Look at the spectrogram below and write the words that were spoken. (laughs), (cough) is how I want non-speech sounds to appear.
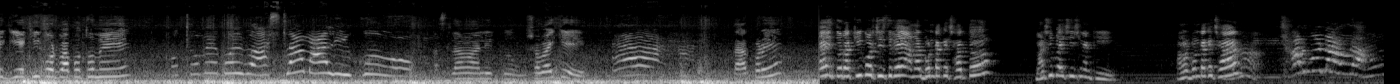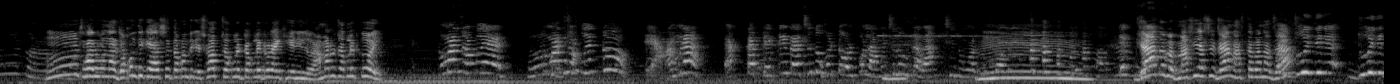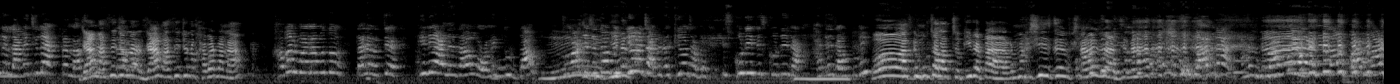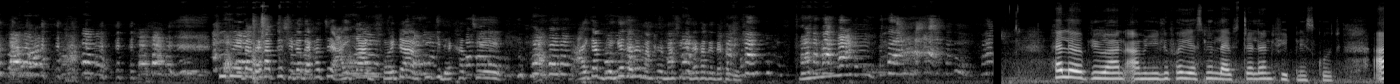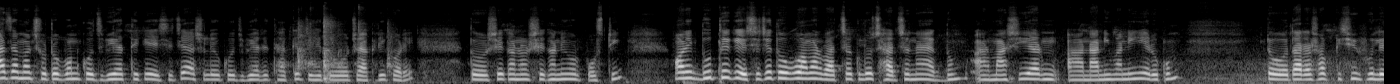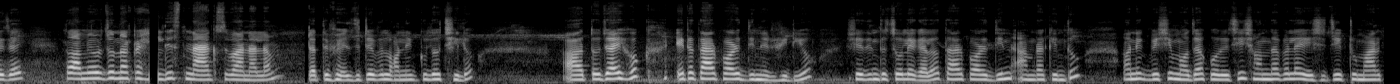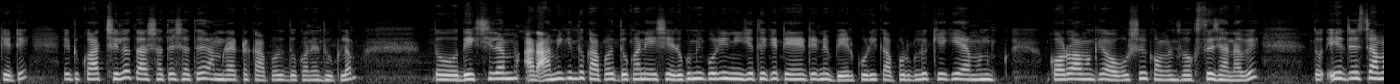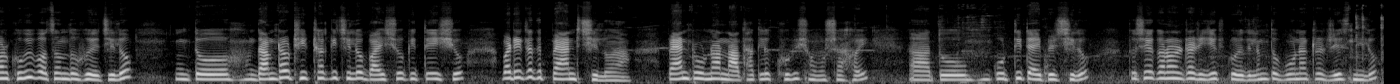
বাড়ি গিয়ে কি করবা প্রথমে? প্রথমে বলব আসসালাম আলাইকুম। আসসালামু আলাইকুম। সবাইকে? হ্যাঁ। তারপরে? এই তোরা কি করছিস রে? আমার বোনটাকে ছাড় তো। মাসি পাইছিস নাকি? আমার বোনটাকে ছাড়। ছাড়বো না আমরা। হুম ছাড়বো না। যখন থেকে আসে তখন থেকে সব চকলেট টকলেট ওরাই খেয়ে নিল। আমারও চকলেট কই? তোমার চকলেট? তোমার চকলেট তো? আমরা একটা প্যাকেট আছে তো ওটা অল্প লাগছিল ওটা রাখছি তোমার। যা মাসি আসে যা নাস্তা বানা যা। দিকে না যা মাসির জন্য যা মাসির জন্য খাবার বানা। খাবার বানাবো তো তাহলে হচ্ছে কিনে আনে দাও অনেক দূর দাও। তোমার কাছে যাবে কিনে- কেউ যাবে না কেউ যাবে। স্কুটি স্কুটি না হাঁটে যাও তুমি। ও আজকে মুখ চালাচ্ছ কি ব্যাপার? মাসি যে সাহস আছে না? না, না, বাবা, বাবা। শুধু এটা দেখাচ্ছে সেটা দেখাচ্ছে। আই কার্ড সোয়েটার কি কি দেখাচ্ছে? আই কার্ড ভেঙে যাবে মাসিকে দেখাতে দেখাতে। হ্যালো এভরিওয়ান আমি Nilufa Yasmin lifestyle and fitness coach আজ আমার ছোটো বোন কোচবিহার থেকে এসেছে। আসলে ও কোচবিহারে থাকে যেহেতু ও চাকরি করে। তো সেখানে সেখানেই ওর পোস্টিং অনেক দূর থেকে এসেছে তবু আমার বাচ্চাগুলো ছাড়ছে না একদম। আর মাসি আর আহ, নানি মানি এরকম। তো তারা সব কিছুই ভুলে যায়। তো আমি ওর জন্য একটা হেলদি স্ন্যাক্স বানালাম। এটাতে ভেজিটেবল অনেকগুলো ছিল। তো যাই হোক এটা তারপরের দিনের ভিডিও সেদিন তো চলে গেল। তারপরের দিন আমরা কিন্তু অনেক বেশি মজা করেছি। সন্ধ্যাবেলায় এসেছি একটু মার্কেটে। একটু কাজ ছিল, তার সাথে সাথে আমরা একটা কাপড়ের দোকানে ঢুকলাম। তো দেখছিলাম, আর আমি কিন্তু কাপড়ের দোকানে এসে এরকমই করি, নিজে থেকে টেনে টেনে বের করি কাপড়গুলো। কে কে এমন করো আমাকে অবশ্যই কমেন্ট বক্সে জানাবে। তো এই ড্রেসটা আমার খুবই পছন্দ হয়েছিল। তো দামটাও ঠিকঠাকই ছিল, বাইশশো কি তেইশশো। বাট এটাতে প্যান্ট ছিল না। প্যান্ট ওনার না থাকলে খুবই সমস্যা হয়। তো কুর্তি টাইপের ছিল। তো সে কারণে এটা রিজেক্ট করে দিলাম। তো বোন একটা ড্রেস নিল।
